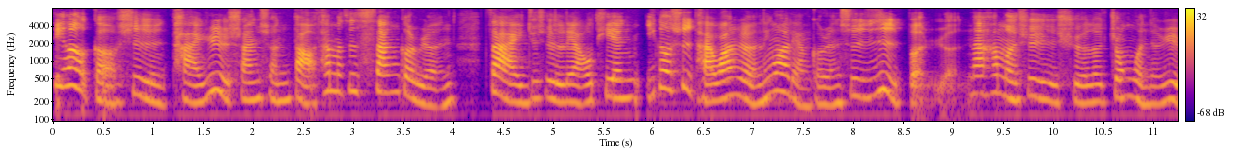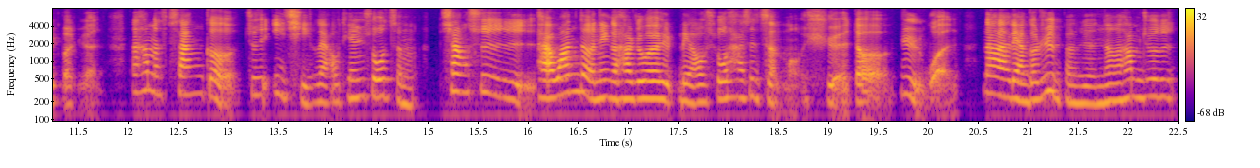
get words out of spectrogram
第二个是台日三声道，他们是三个人在就是聊天，一个是台湾人，另外两个人是日本人。那他们是学了中文的日本人，那他们三个就是一起聊天，说怎么像是台湾的那个，他就会聊说他是怎么学的日文。那两个日本人呢，他们就是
